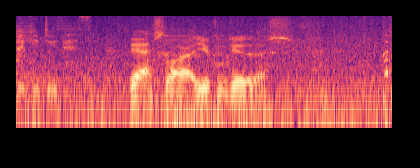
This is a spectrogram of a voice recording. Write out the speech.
I can do this. Yes, Laura, you can do this. Oh,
